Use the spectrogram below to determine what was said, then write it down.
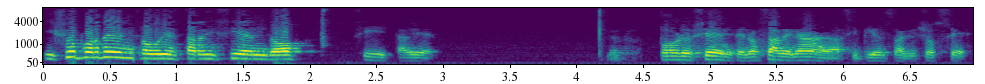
y yo por dentro voy a estar diciendo, sí, está bien. Pobre oyente, no sabe nada si piensa que yo sé,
